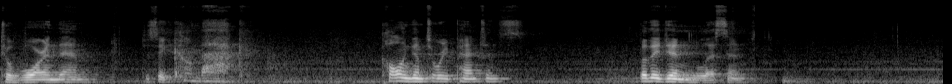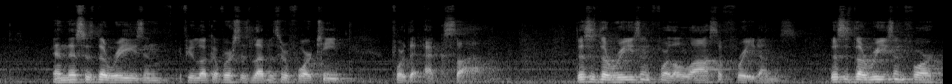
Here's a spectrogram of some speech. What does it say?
to warn them, to say, Come back, calling them to repentance. But they didn't listen. And this is the reason, if you look at verses 11 through 14, for the exile. This is the reason for the loss of freedoms. This is the reason for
